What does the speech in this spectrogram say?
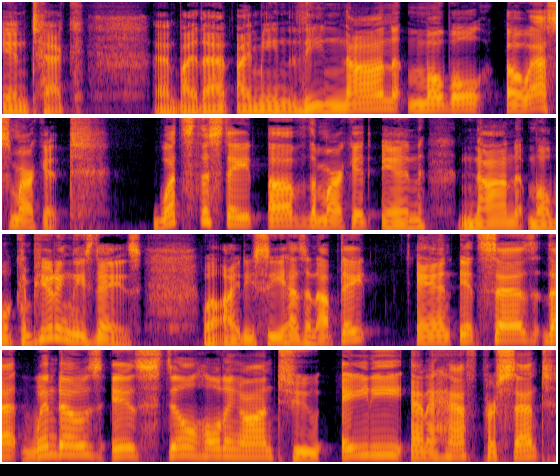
in tech. And by that, I mean the non mobile OS market. What's the state of the market in non mobile computing these days? Well, IDC has an update and it says that Windows is still holding on to 80.5%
